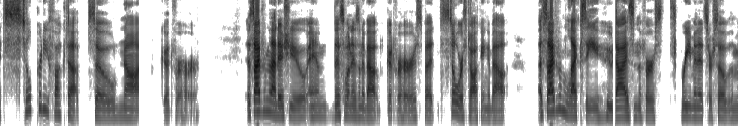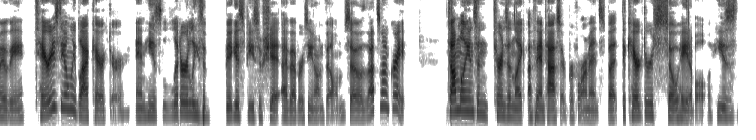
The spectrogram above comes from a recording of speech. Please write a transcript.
it's still pretty fucked up, so not good for her aside from that issue, and this one isn't about good for hers, but still worth talking about. Aside from Lexi, who dies in the first three minutes or so of the movie, Terry's the only black character, and he's literally the biggest piece of shit I've ever seen on film, so that's not great. Tom Williamson turns in like a fantastic performance, but the character is so hateable. He's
